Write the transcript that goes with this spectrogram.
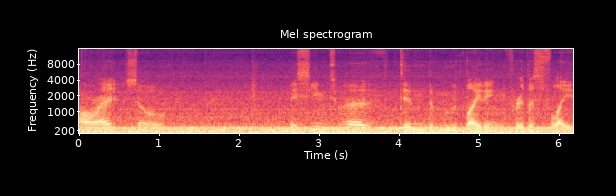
Alright, so they seem to have dimmed the mood lighting for this flight.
